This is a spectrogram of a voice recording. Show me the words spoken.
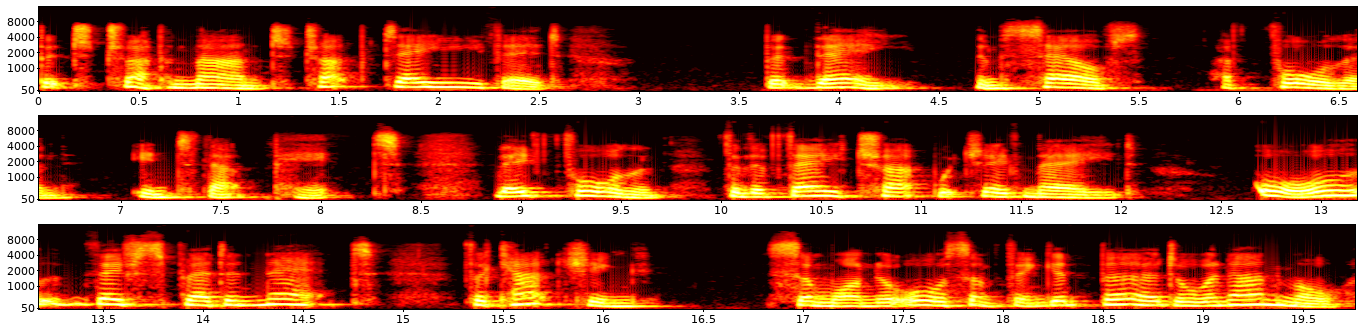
but to trap a man, to trap David. But they themselves have fallen into that pit. They've fallen for the very trap which they've made, or they've spread a net for catching someone or something, a bird or an animal,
